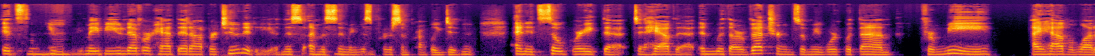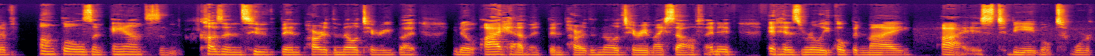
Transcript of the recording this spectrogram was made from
It's mm-hmm. you, maybe you never had that opportunity and this i'm assuming this person probably didn't. And it's so great that to have that. And with our veterans when we work with them for me i have a lot of uncles and aunts and cousins who've been part of the military, but you know, I haven't been part of the military myself, and it it has really opened my eyes to be able to work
